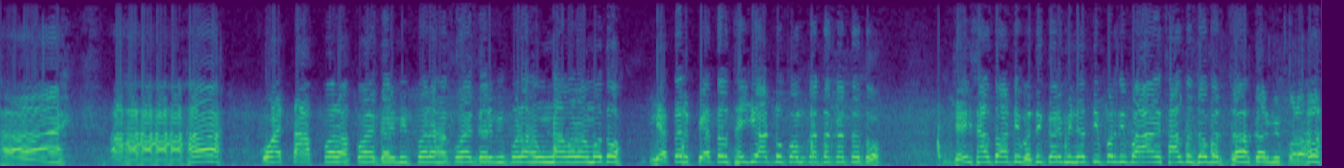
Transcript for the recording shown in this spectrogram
હાય હા કોઈ તાપ પર કોઈ ગરમી પર કોઈ ગરમી પડે ઉનાળામાં તો નેતર પેતર થઈ ગયું આટલું કામ કરતા કરતા તો. જય સાલ તો આટલી બધી ગરમી નથી પડતી, પણ આ સાલ તો જબરજસ્ત ગરમી પડે, હા.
